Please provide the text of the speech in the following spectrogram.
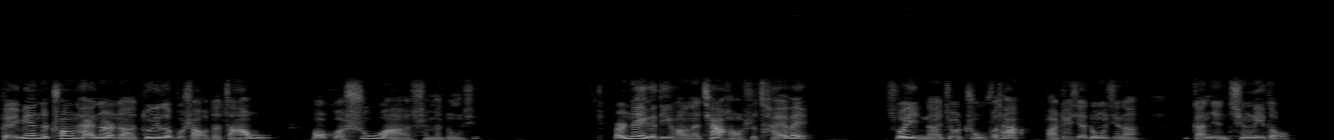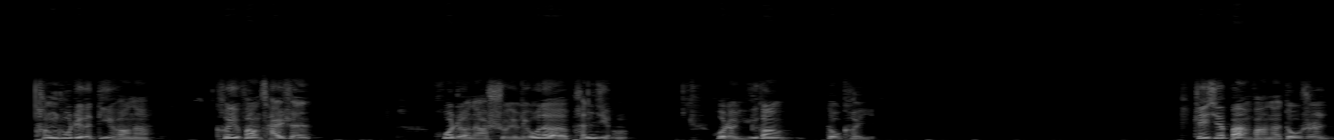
北面的窗台那儿呢，堆了不少的杂物，包括书啊什么东西。而那个地方呢，恰好是财位，所以呢，就嘱咐他把这些东西呢，赶紧清理走，腾出这个地方呢，可以放财神。或者呢，水流的盆景或者鱼缸都可以。这些办法呢，都是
